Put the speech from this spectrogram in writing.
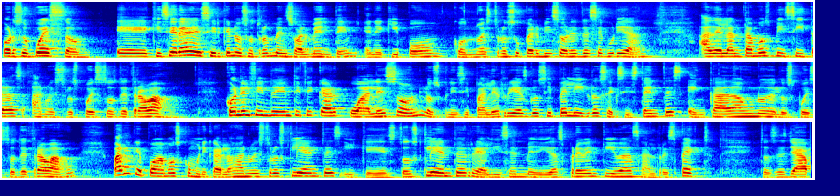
Por supuesto. Eh, quisiera decir que nosotros mensualmente, en equipo con nuestros supervisores de seguridad, adelantamos visitas a nuestros puestos de trabajo con el fin de identificar cuáles son los principales riesgos y peligros existentes en cada uno de los puestos de trabajo para que podamos comunicarlos a nuestros clientes y que estos clientes realicen medidas preventivas al respecto. Entonces ya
